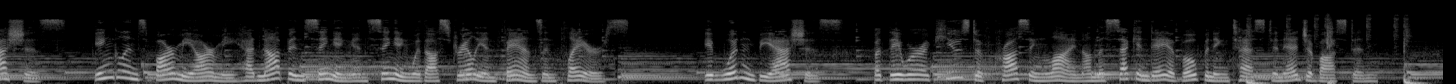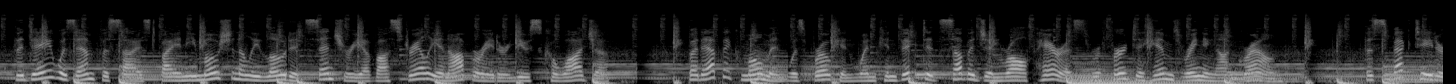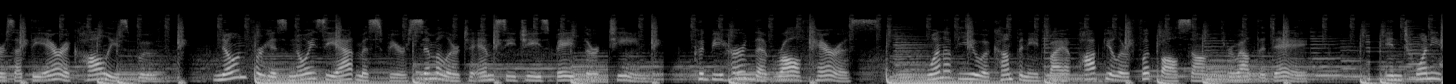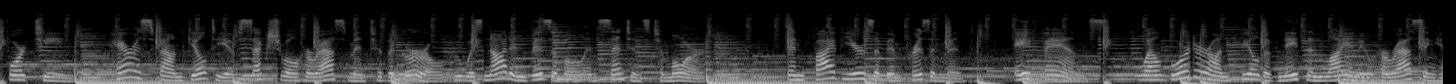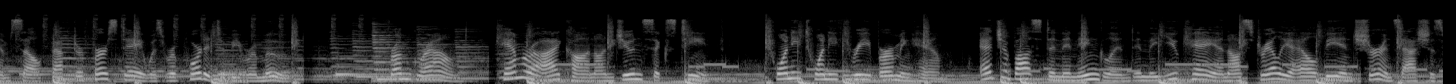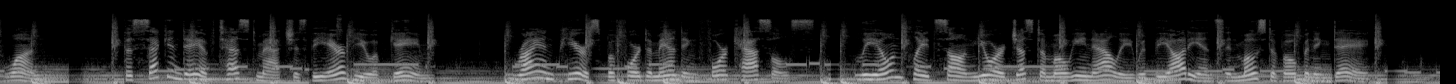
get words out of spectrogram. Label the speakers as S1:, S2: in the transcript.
S1: Ashes. England's Barmy Army had not been singing and singing with Australian fans and players. It wouldn't be Ashes. But they were accused of crossing line on the second day of opening test in Edgbaston. The day was emphasized by an emotionally loaded century of Australian operator Use Khawaja. But epic moment was broken when convicted subogeon Rolf Harris referred to hymns ringing on ground. The spectators at the Eric Hollies booth, known for his noisy atmosphere similar to MCG's Bay 13, could be heard that Rolf Harris, one of you accompanied by a popular football song throughout the day. In 2014, Harris found guilty of sexual harassment to the girl who was not invisible and sentenced to more than five years of imprisonment. A fans. While border on field of Nathan Lyon harassing himself after first day was reported to be removed from ground. Camera icon on June 16, 2023 Birmingham. Edgbaston in England in the UK and Australia LV Insurance Ashes 1. The second day of test match is the air view of game. Ryan Pierse before demanding four castles. Lyon played song You're Just a Moeen Ali with the audience in most of opening day.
